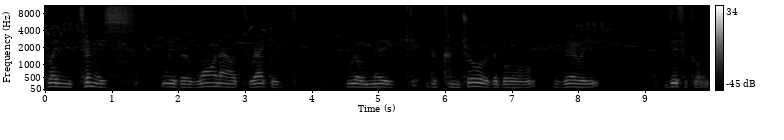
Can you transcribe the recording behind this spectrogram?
playing tennis with a worn out racket will make the control of the ball very difficult.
